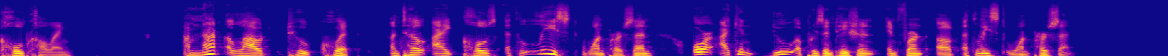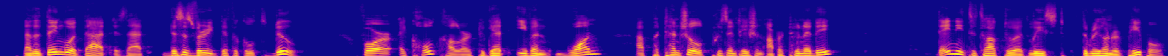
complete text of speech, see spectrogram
cold calling. I'm not allowed to quit until I close at least one person or I can do a presentation in front of at least one person. Now, the thing with that is that this is very difficult to do. For a cold caller to get even one a potential presentation opportunity, they need to talk to at least 300 people.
